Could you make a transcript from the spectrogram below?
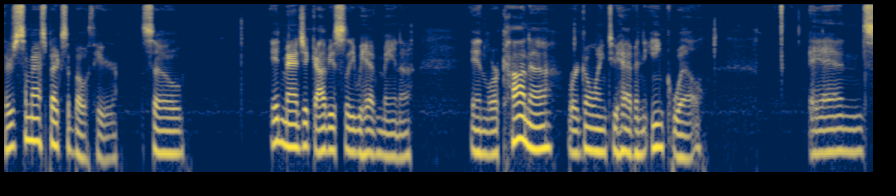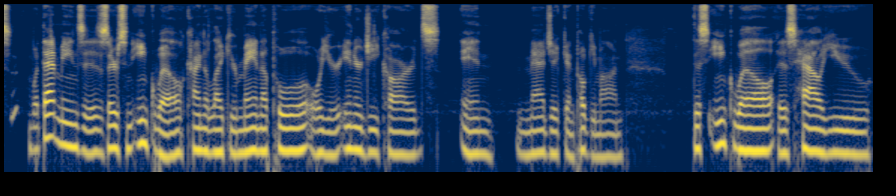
there's some aspects of both here. So in Magic, obviously, we have mana. In Lorcana, we're going to have an inkwell. And what that means is there's an inkwell, kind of like your mana pool or your energy cards in Magic and Pokemon. This inkwell is how you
